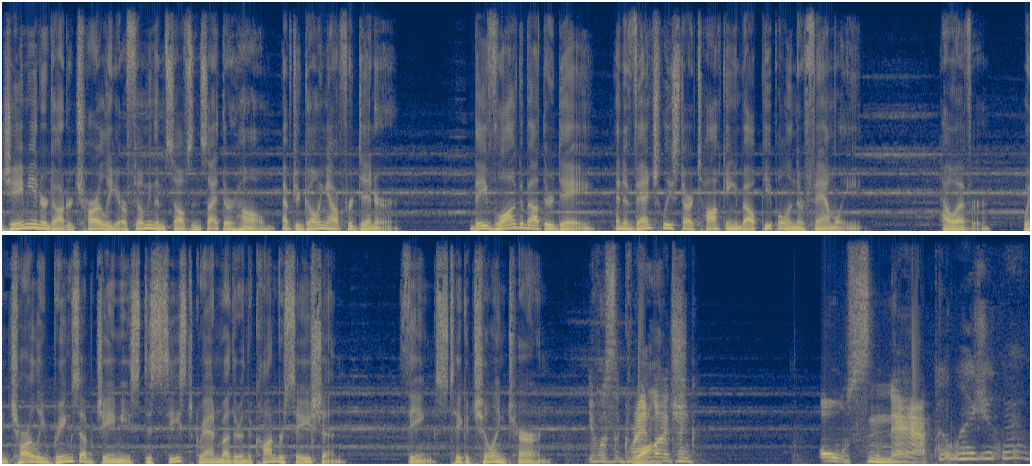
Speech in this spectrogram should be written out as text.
Jamie and her daughter Charlie are filming themselves inside their home after going out for dinner. They vlog about their day and eventually start talking about people in their family. However, when Charlie brings up Jamie's deceased grandmother in the conversation, things take a chilling turn. It was the grandma, I Watch. think. Oh, snap. But where's your grandma?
